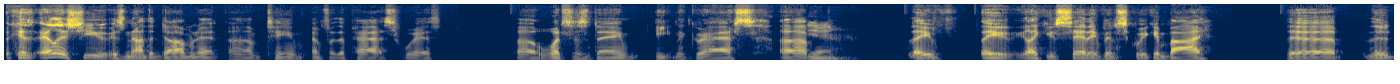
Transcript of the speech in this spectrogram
because LSU is not the dominant um, team and for the past with uh, what's his name eating the grass. Um, yeah, they've they like you said they've been squeaking by. The the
